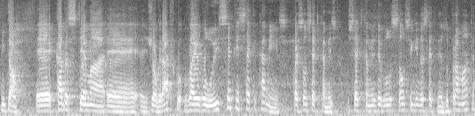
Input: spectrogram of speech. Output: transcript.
Então, é, cada sistema é, geográfico vai evoluir sempre em sete caminhos. Quais são os sete caminhos? Os sete caminhos de evolução seguindo as sete linhas do Pramanta,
